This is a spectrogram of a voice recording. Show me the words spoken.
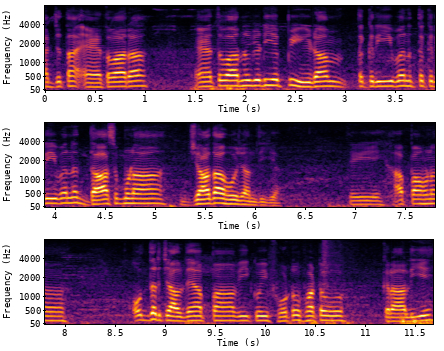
ਅੱਜ ਤਾਂ ਐਤਵਾਰ ਆ ਐਤਵਾਰ ਨੂੰ ਜਿਹੜੀ ਇਹ ਭੀੜ ਆ, ਤਕਰੀਬਨ ਤਕਰੀਬਨ 10 ਗੁਣਾ ਜ਼ਿਆਦਾ ਹੋ ਜਾਂਦੀ ਆ। ਤੇ ਆਪਾਂ ਹੁਣ ਉਧਰ ਚੱਲਦੇ ਆ, ਆਪਾਂ ਵੀ ਕੋਈ ਫੋਟੋ ਫਾਟੋ ਕਰਾ ਲਈਏ।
